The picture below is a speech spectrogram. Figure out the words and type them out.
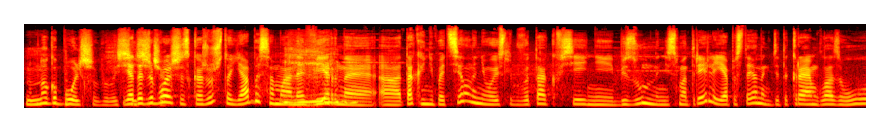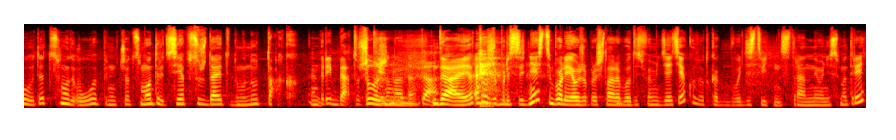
Намного больше было Я сисечек. даже больше скажу, что я бы сама, наверное, а, так и не подсел на него, если бы вот так все не безумно не смотрели, я постоянно где-то краем глаза, о, вот это смотрит, о, что-то смотрит, все обсуждают, и думаю, ну так, ребятушки. Тоже надо. Да. да, я тоже присоединяюсь, тем более я уже пришла работать в медиатеку, тут как бы действительно странно его не смотреть,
